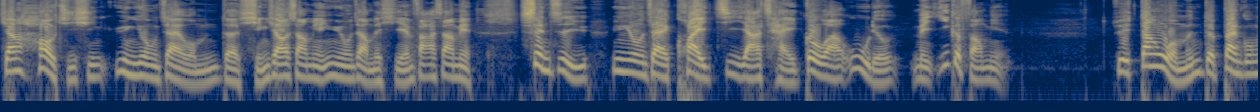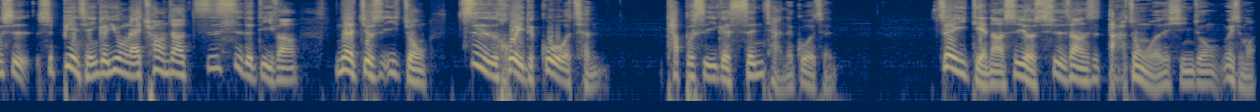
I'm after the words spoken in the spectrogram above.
将好奇心运用在我们的行销上面，运用在我们的研发上面，甚至于运用在会计呀、采购啊、物流每一个方面。所以，当我们的办公室是变成一个用来创造知识的地方。那就是一种智慧的过程，它不是一个生产的过程。这一点呢、是有事实上是打中我的心中。为什么？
